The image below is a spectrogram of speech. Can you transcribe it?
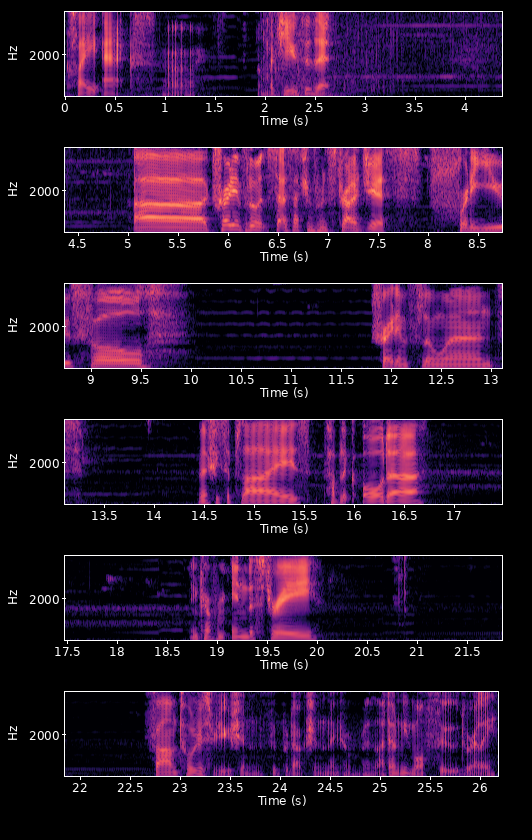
Clay axe. Uh, not much use, is it? Uh, trade influence satisfaction from strategists. Pretty useful. Trade influence. Military supplies. Public order. Income from industry. Farm tool distribution. Food production. Income from I don't need more food, really.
